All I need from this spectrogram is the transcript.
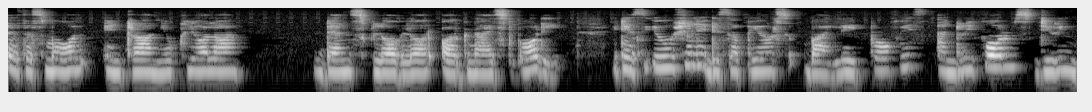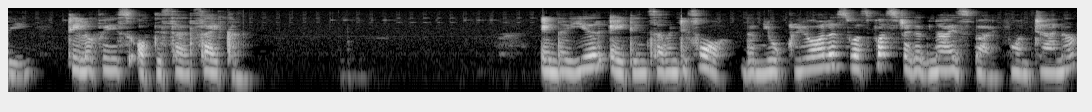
is a small intranucleolar dense globular organized body. It is usually disappears by late prophase and reforms during the telophase of the cell cycle. In the year 1874, the nucleolus was first recognized by Fontana.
